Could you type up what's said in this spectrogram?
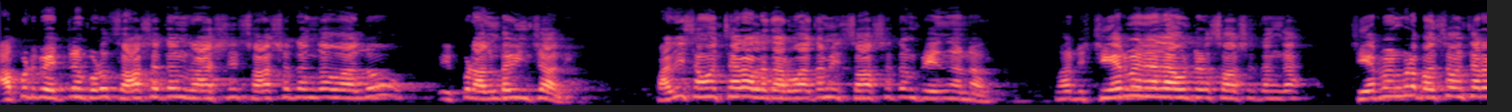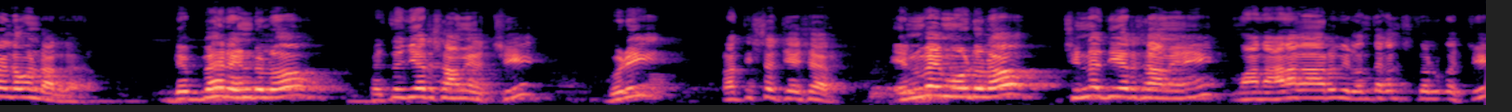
అప్పుడు పెట్టినప్పుడు శాశ్వతం రాసి శాశ్వతంగా వాళ్ళు ఇప్పుడు అనుభవించాలి. పది సంవత్సరాల తర్వాత మీ శాశ్వతం పోయిందన్నారు. మరి చైర్మన్ ఎలా ఉంటాడు శాశ్వతంగా? చైర్మన్ కూడా పది సంవత్సరాలు ఉండాలి కదా. డెబ్బై రెండులో పెద్ద జీర స్వామి వచ్చి గుడి ప్రతిష్ట చేశారు. ఎనభై మూడులో చిన్న జీరస్వామిని మా నాన్నగారు వీళ్ళంతా కలిసి తొలికొచ్చి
